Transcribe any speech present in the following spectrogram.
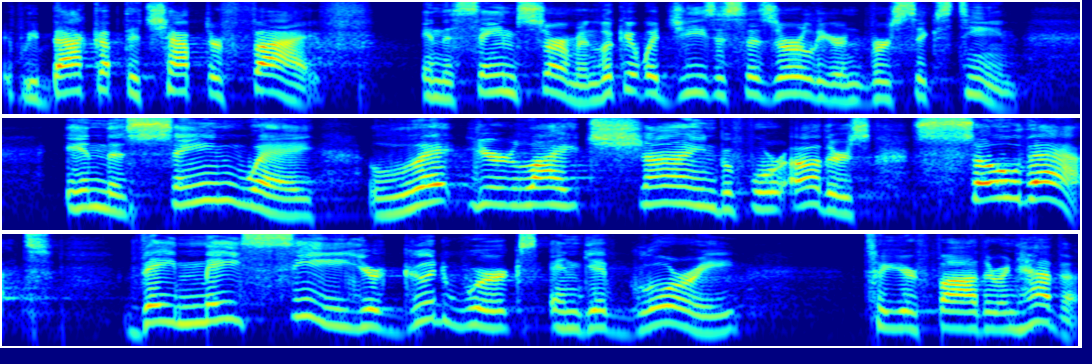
If we back up to chapter 5 in the same sermon, look at what Jesus says earlier in verse 16. In the same way, let your light shine before others so that they may see your good works and give glory to your Father in heaven.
